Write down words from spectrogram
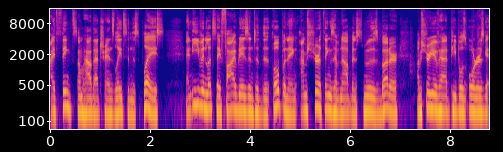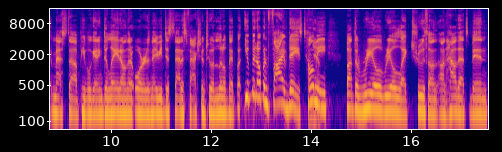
I think somehow that translates in this place. And even let's say five days into the opening, I'm sure things have not been smooth as butter. I'm sure you've had people's orders get messed up, people getting delayed on their orders, maybe dissatisfaction to a little bit. But you've been open five days. Tell Yep. me about the real, real like truth on on how that's been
